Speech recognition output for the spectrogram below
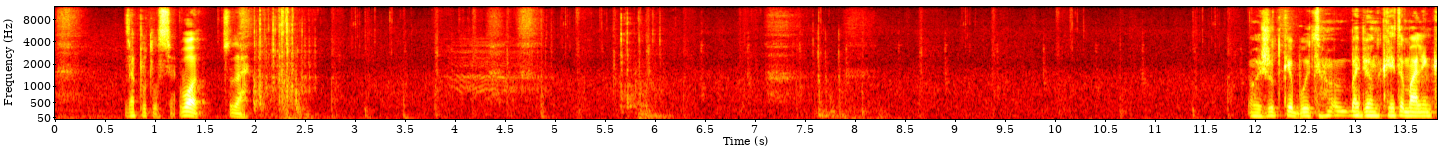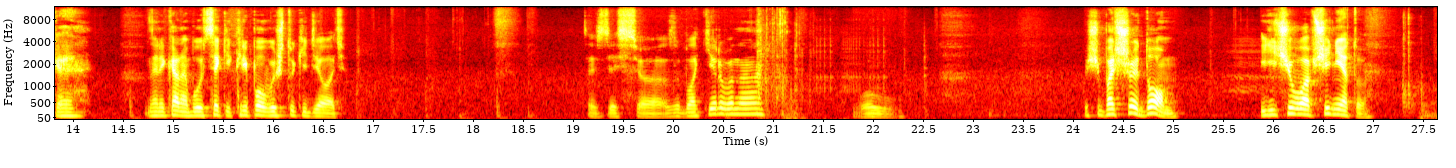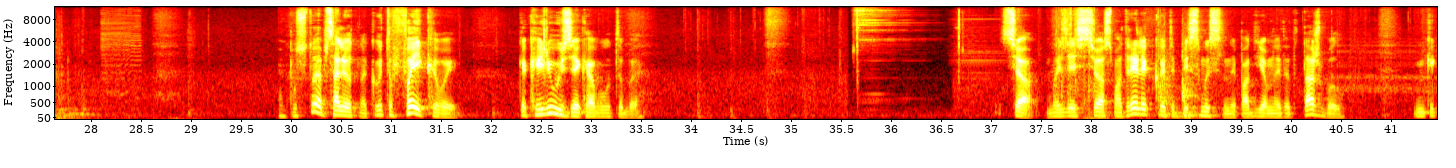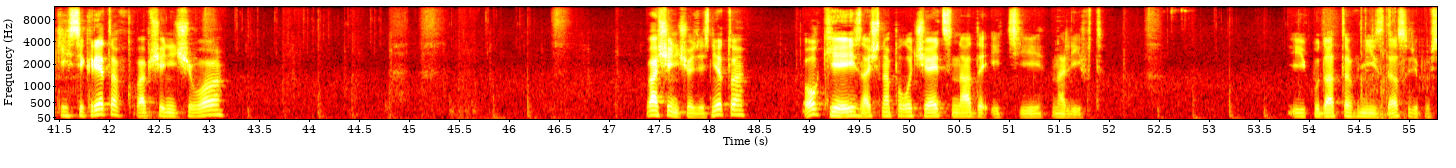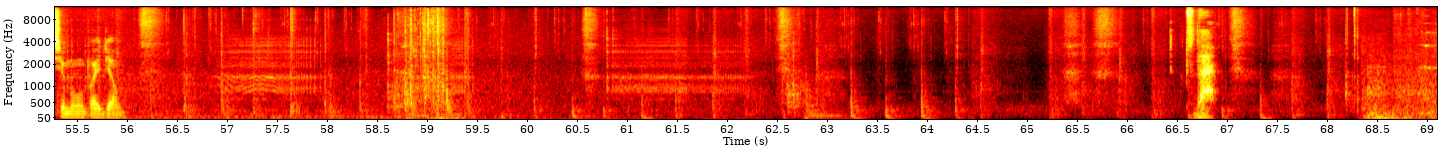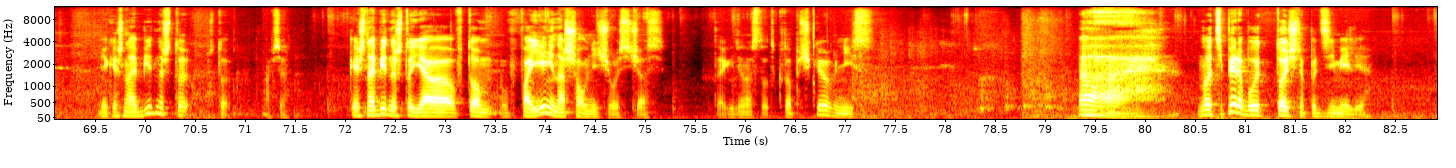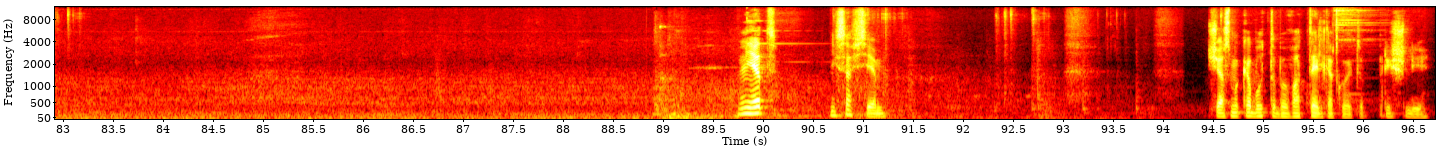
Запутался. Вот, сюда. Ой, жуткая будет бабенка эта маленькая. Наверняка она будет всякие криповые штуки делать. То здесь все заблокировано. Воу. Очень большой дом. И ничего вообще нету. Он пустой абсолютно. Какой-то фейковый. Как иллюзия как будто бы. Все, мы здесь все осмотрели. Какой-то бессмысленный подъем на этот этаж был. Никаких секретов, вообще ничего. Вообще ничего здесь нету. Окей, значит, нам, получается, надо идти на лифт. И куда-то вниз, да, судя по всему, мы пойдем. Сюда. Мне, конечно, обидно, что... Что? А, все. Конечно, обидно, что я в том в фойе не нашел ничего сейчас. Так, где у нас тут кнопочка? Вниз. Ах, но теперь будет точно подземелье. Нет, не совсем. Сейчас мы как будто бы в отель какой-то пришли.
